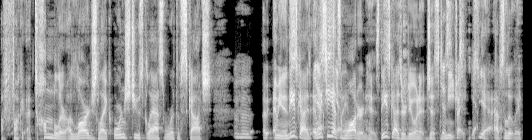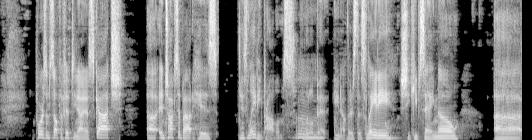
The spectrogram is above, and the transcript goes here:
a fuck, a tumbler, a large like orange juice glass worth of scotch. Mm-hmm. I, I, mean, and these guys, at yeah, least he had yeah, some yeah. water in his. These guys are doing it just, just neat. Straight, yeah, absolutely pours himself a 59 of scotch, uh, and talks about his his lady problems mm. a little mm. bit. You know, there's this lady, she keeps saying no. Uh,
